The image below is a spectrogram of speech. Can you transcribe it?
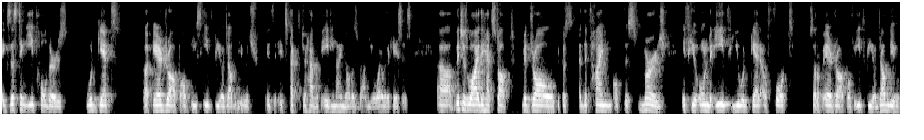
existing ETH holders would get an airdrop of these ETH POW, which is expected to have like $89 value or whatever the case is. Uh, which is why they had stopped withdrawal because at the time of this merge, if you owned ETH, you would get a forked sort of airdrop of ETH POW.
